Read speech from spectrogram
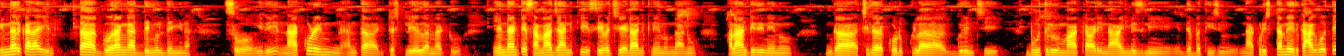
విన్నారు కదా ఎంత ఘోరంగా దెంగులు దెంగిన. సో ఇది నాకు కూడా అంత ఇంట్రెస్ట్ లేదు అన్నట్టు. ఏంటంటే సమాజానికి సేవ చేయడానికి నేను ఉన్నాను అలాంటిది నేను ఇంకా చిల్లర కొడుకుల గురించి బూతులు మాట్లాడి నా ఇమేజ్ని దెబ్బతీసుడు నాకు కూడా ఇష్టం లేదు. కాకపోతే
